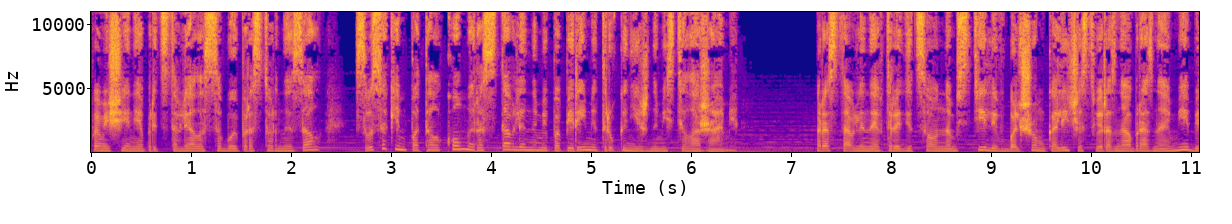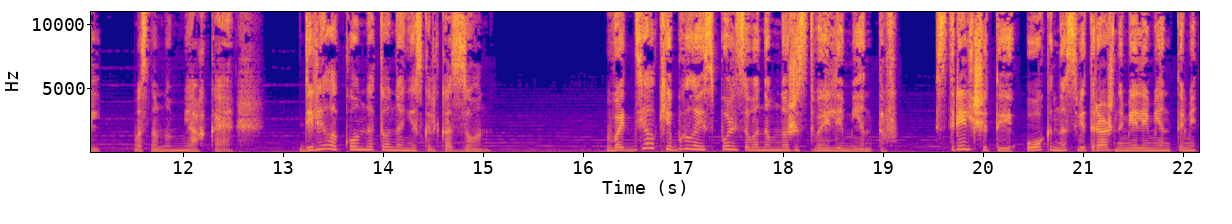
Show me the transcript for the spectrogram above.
Помещение представляло собой просторный зал с высоким потолком и расставленными по периметру книжными стеллажами. Расставленная в традиционном стиле в большом количестве разнообразная мебель, в основном мягкая, делила комнату на несколько зон. В отделке было использовано множество элементов – стрельчатые окна с витражными элементами,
